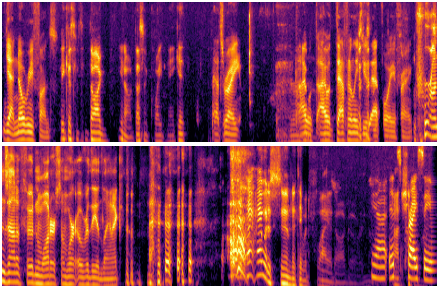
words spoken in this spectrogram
Yeah, no refunds. because if the dog, you know, doesn't quite make it, That's right. I will. I will definitely do that for you, Frank. Runs out of food and water somewhere over the Atlantic. I, I would assume that they would fly a dog over. no? Yeah, it's cheap. pricey,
